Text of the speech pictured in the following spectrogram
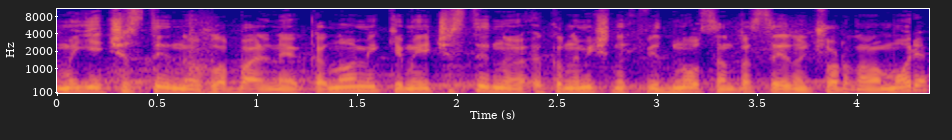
Ми є частиною глобальної економіки, ми є частиною економічних відносин басейну Чорного моря.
